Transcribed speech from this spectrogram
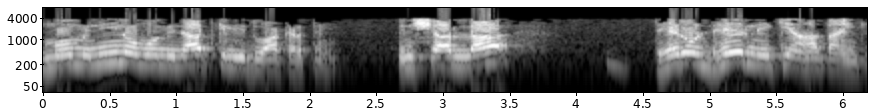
مومنین و مومنات کے لیے دعا کرتے ہیں۔ انشاءاللہ اللہ ڈھیروں ڈھیر نیکیاں ہاتھ آئیں گی۔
